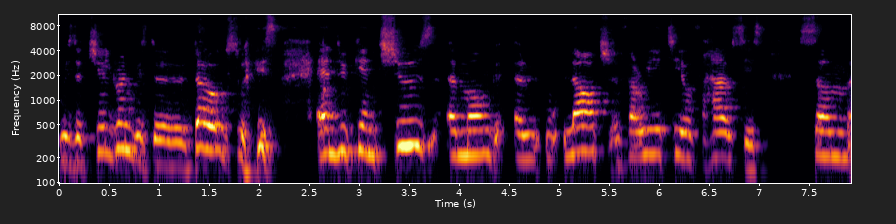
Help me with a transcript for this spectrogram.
with the children, with the dogs, with, and you can choose among a large variety of houses, some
